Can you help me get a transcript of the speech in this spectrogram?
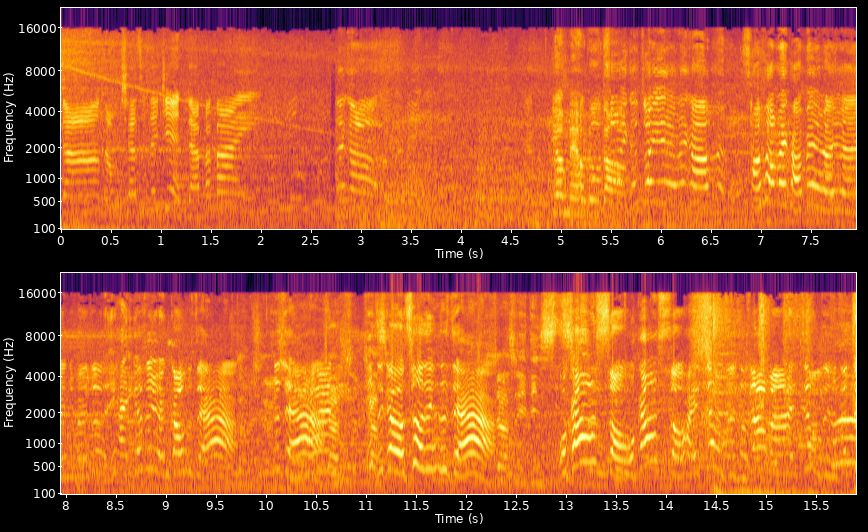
那我们下次再见，大家拜拜。那个又没有录到 作为一。个专业的那个查票卖卡费人员，你们就还一个是员工是怎样？是怎样？一直给我测定是怎样？这样是一定死。我刚刚手，我刚刚手还这样子，你知道吗？还这样子，你们这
